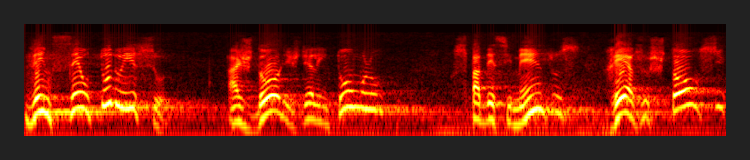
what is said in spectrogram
venceu tudo isso, as dores dele em túmulo, os padecimentos, reajustou-se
